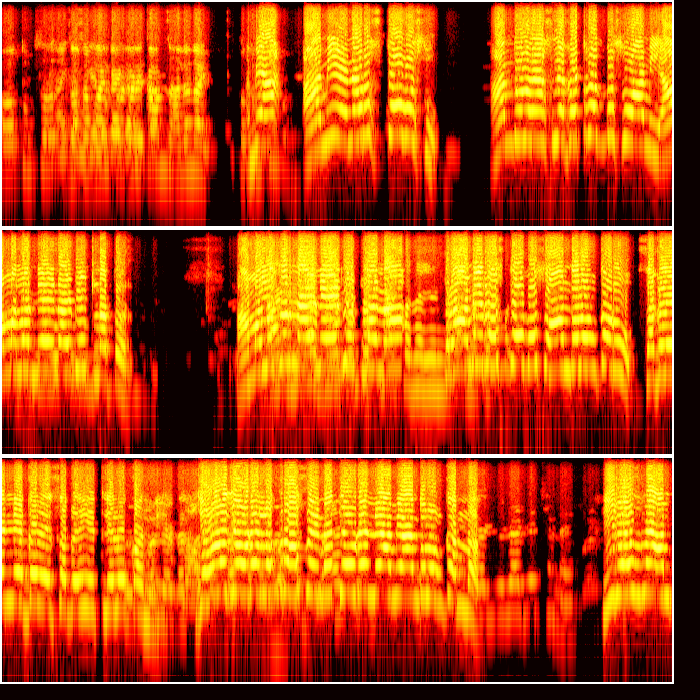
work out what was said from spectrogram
अ, तुमचं नाही काम जसं केलं, काय प्रकारे करायचं? काम झालं नाही तर आम्ही तुमची- आम्ही येणार रस्त्यावर बसू आंदोलन असल्या गटरात बसू आम्ही. आम्हाला न्याय नाही भेटला तर. आम्हाला जर नाही न्याय भेटला ना तर आम्ही रस्त्यावर बसू आंदोलन करू. सगळ्यांनी सगळे घेतले लोकांनी. जेवढा जेवढ्याला त्रास आहे ना तेवढ्यांनी आम्ही आंदोलन करणार. इलाज नाही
